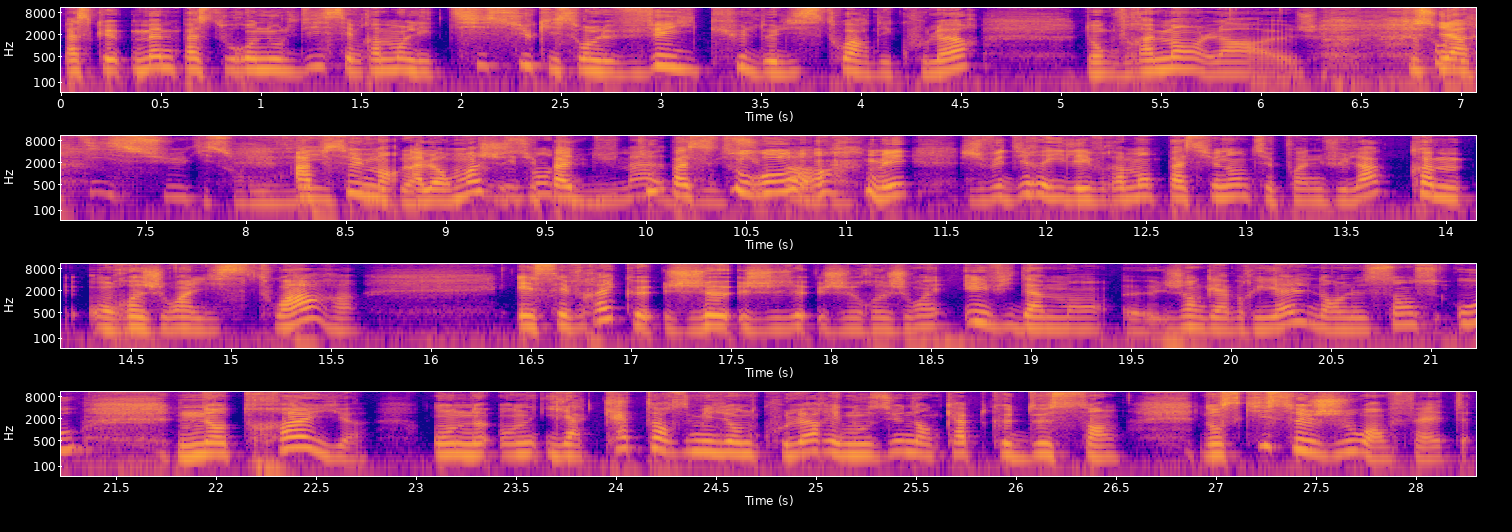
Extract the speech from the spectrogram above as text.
Parce que même Pastoureau nous le dit, c'est vraiment les tissus qui sont le véhicule de l'histoire des couleurs. Donc vraiment, là, euh, je- Ce sont Il y a- les tissus qui sont les Absolument. Alors moi, je suis dépend pas du tout support. hein, mais je veux dire, il est vraiment passionnant de ce point de vue-là, comme on rejoint l'histoire. Et c'est vrai que je, je, je rejoins évidemment euh, Jean-Gabriel dans le sens où notre œil, on, il y a 14 millions de couleurs et nos yeux n'en captent que 200. Donc ce qui se joue en fait,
